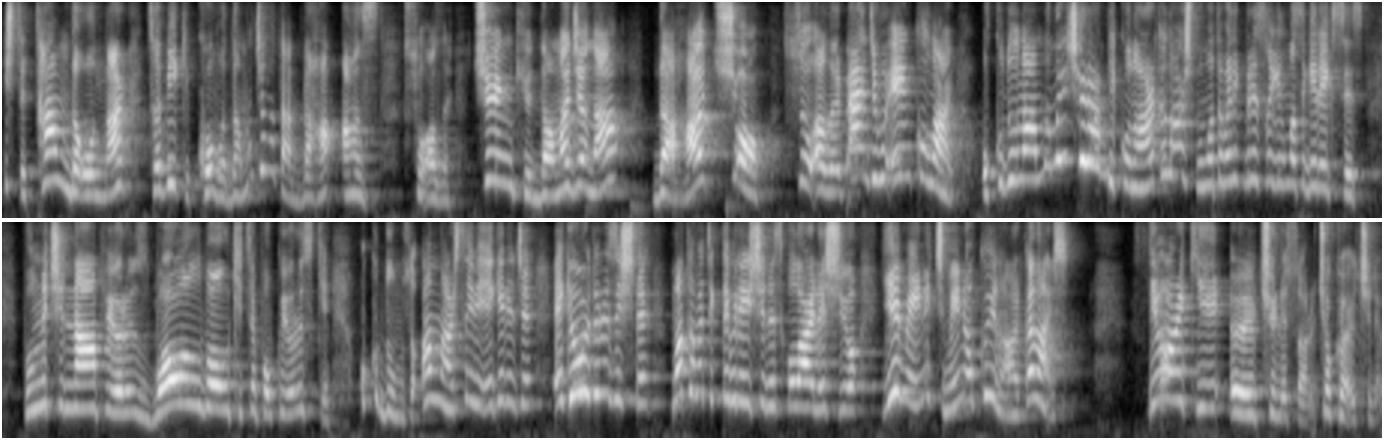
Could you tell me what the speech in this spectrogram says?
İşte tam da onlar tabii ki kova damacanadan daha az su alır. Çünkü damacana daha çok su alır. Bence bu en kolay. Okuduğunu anlama içeren bir konu arkadaş. Bu matematik bile sayılması gereksiz. Bunun için ne yapıyoruz? Bol bol kitap okuyoruz ki okuduğumuzu anlar seviyeye gelince e gördünüz işte matematikte bile işiniz kolaylaşıyor. Yemeyin içmeyin okuyun arkadaş. Diyor ki ölçülü soru çok ölçülü.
